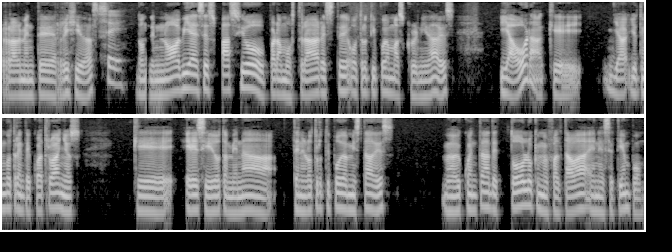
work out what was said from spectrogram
realmente rígidas, Sí. donde no había ese espacio para mostrar este otro tipo de masculinidades. Y ahora que ya yo tengo 34 años, que he decidido también a tener otro tipo de amistades, me doy cuenta de todo lo que me faltaba en ese tiempo.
